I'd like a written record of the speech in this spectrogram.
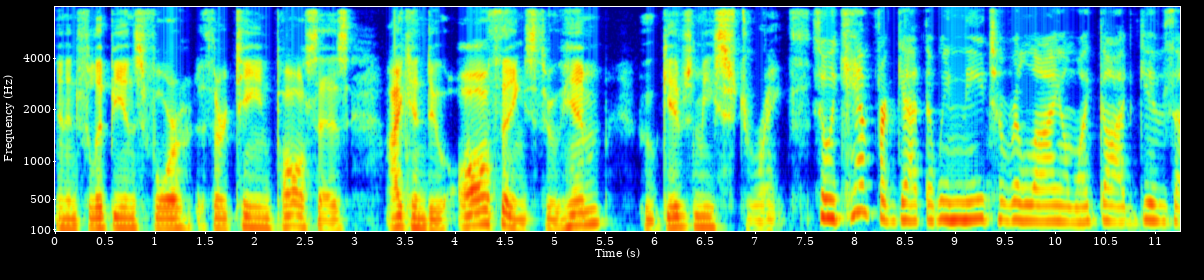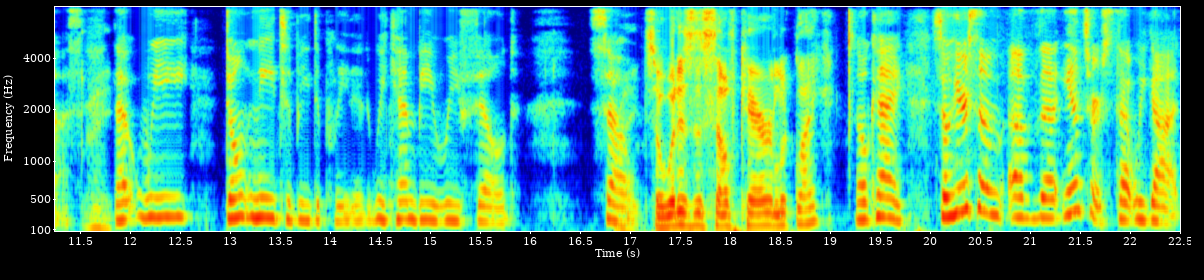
And in Philippians 4:13, Paul says, "I can do all things through him who gives me strength." So we can't forget that we need to rely on what God gives us, that we don't need to be depleted. We can be refilled. So, Right. So what does the self-care look like? Okay. So here's some of the answers that we got.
